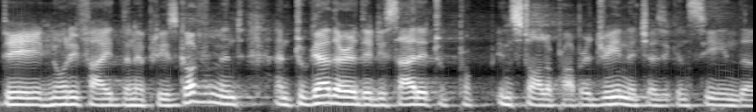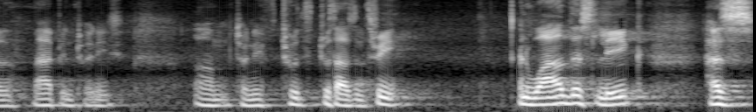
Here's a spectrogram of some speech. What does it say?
They notified the Nepalese government, and together they decided to pro- install a proper drainage, as you can see in the map in 20, um, 20, 2003. And while this lake has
